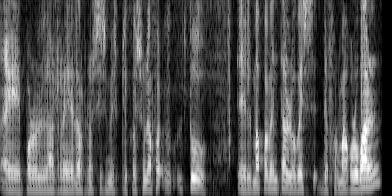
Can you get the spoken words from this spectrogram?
eh, por el alrededor. No sé si me explico. Es una, tú el mapa mental lo ves de forma global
